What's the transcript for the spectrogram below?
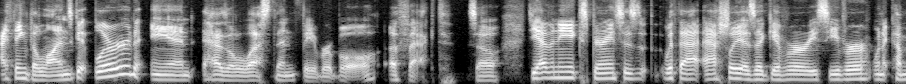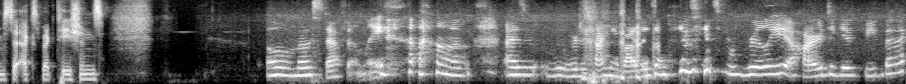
I think the lines get blurred and it has a less than favorable effect. So, do you have any experiences with that, Ashley, as a giver or receiver when it comes to expectations? Oh, most definitely. Um, as we were just talking about it, sometimes it's really hard to give feedback.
